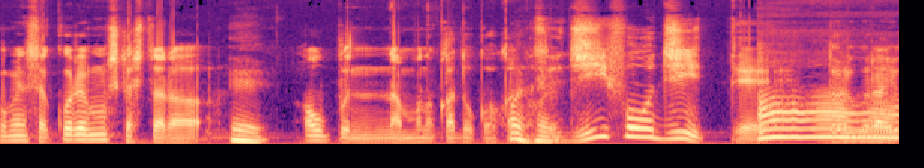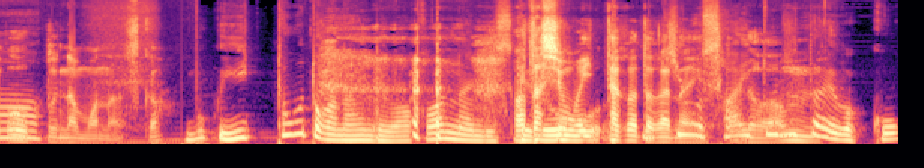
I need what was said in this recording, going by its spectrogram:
うんごめんなさい。これもしかしたらええオープンなものかどうかわかんないですけど、G4G ってあどれぐらいオーンプンなものなんですか？僕行ったことがないんでわかんないんですけど。私も行ったことがないんですけど一応サイト自体は公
